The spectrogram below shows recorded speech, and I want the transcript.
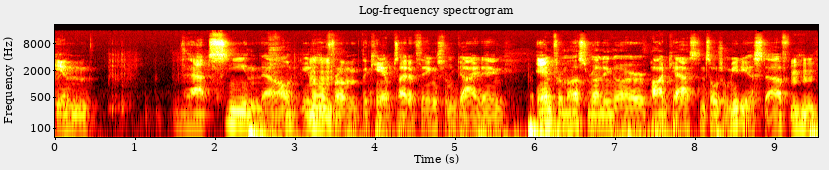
in that scene now you know Mm-hmm. from the camp side of things from guiding and from us running our podcast and social media stuff Mm-hmm.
